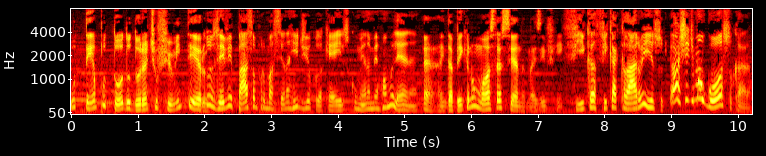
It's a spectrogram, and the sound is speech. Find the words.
o tempo todo durante o filme inteiro. Inclusive, passam por uma cena ridícula, que é eles comendo a mesma mulher, né? É, ainda bem que não mostra a cena, mas enfim. Fica, fica claro isso. Eu achei de mau gosto, cara.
